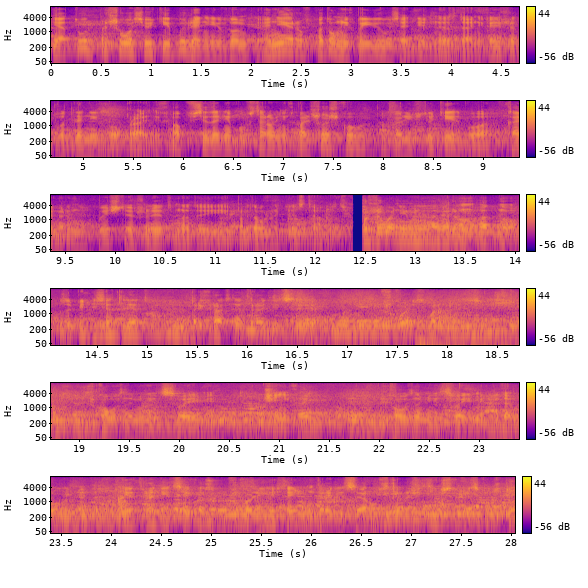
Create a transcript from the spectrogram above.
и оттуда пришлось уйти. Были они и в Доме пионеров, потом у них появилось отдельное здание. Конечно, это вот для них был праздник. Папа всегда не был сторонник большой школы, по количеству детей это была камерная. Я считаю, что это надо и продолжать и оставлять. Пожелание у меня, наверное, одно. За 50 лет прекрасные традиции в школе сохранились. Школа знаменита своими учениками, школа знаменита своими педагогами. Те традиции, которые в школе есть, а именно традиция русского реалистического искусства,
